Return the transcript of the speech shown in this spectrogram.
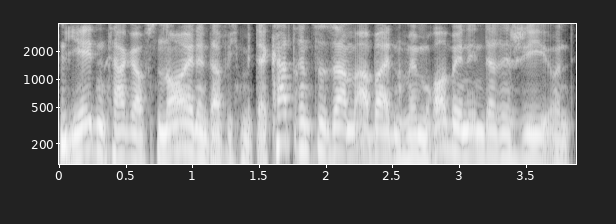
Jeden Tag aufs Neue, dann darf ich mit der Katrin zusammenarbeiten und mit dem Robin in der Regie und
